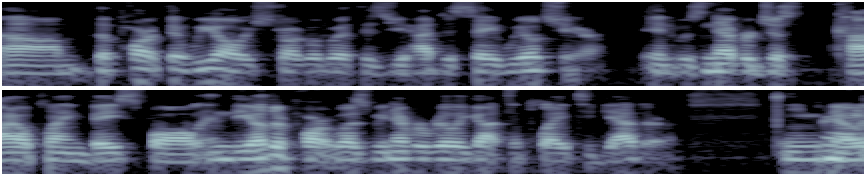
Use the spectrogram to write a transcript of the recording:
Um, the part that we always struggled with is you had to say wheelchair. It was never just Kyle playing baseball. And the other part was we never really got to play together. And, you right. know,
